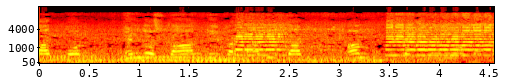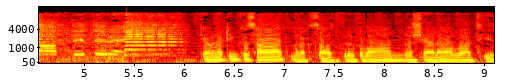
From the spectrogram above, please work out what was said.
वक्त उन हिंदुस्तान की बर्बादी तक हम कश्मीरियों का साथ देते रहे। कैमरा टीम के साथ मलक साथ नौशहरा वाथी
